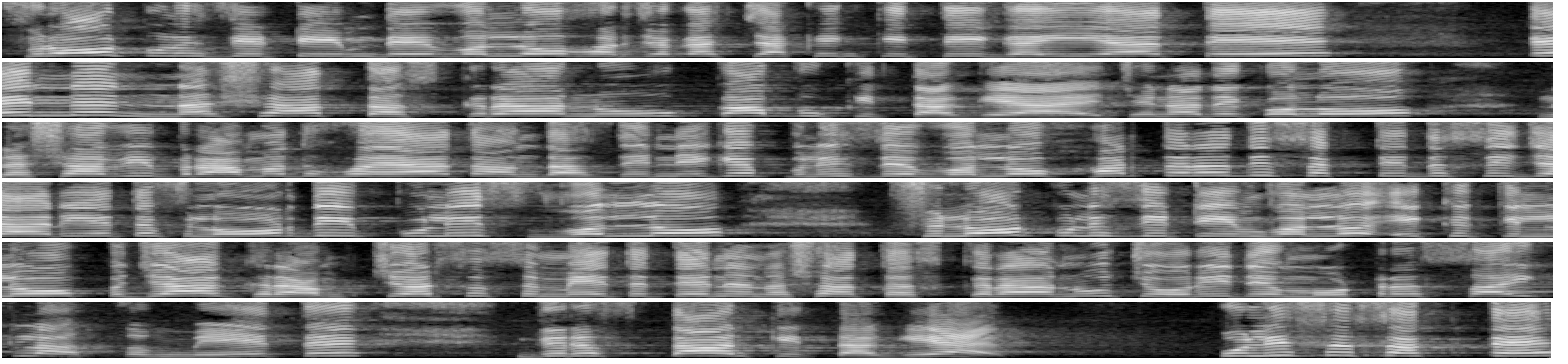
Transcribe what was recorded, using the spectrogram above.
ਫਲੋਰ ਪੁਲਿਸ ਦੀ ਟੀਮ ਦੇ ਵੱਲੋਂ ਹਰ ਜਗ੍ਹਾ ਚੈਕਿੰਗ ਕੀਤੀ ਗਈ ਹੈ ਤੇ ਤਿੰਨ ਨਸ਼ਾ ਤਸਕਰਾਂ ਨੂੰ ਕਾਬੂ ਕੀਤਾ ਗਿਆ ਹੈ। ਜਿਨ੍ਹਾਂ ਦੇ ਕੋਲੋਂ ਨਸ਼ਾ ਵੀ ਬਰਾਮਦ ਹੋਇਆ ਹੈ। ਤੁਹਾਨੂੰ ਦੱਸ ਦਿੰਨੇ ਕਿ ਪੁਲਿਸ ਦੇ ਵੱਲੋਂ ਹਰ ਤਰ੍ਹਾਂ ਦੀ ਸਖਤੀ ਦੱਸੀ ਜਾ ਰਹੀ ਹੈ ਤੇ ਫਲੋਰ ਦੀ ਪੁਲਿਸ ਵੱਲੋਂ, ਫਲੋਰ ਪੁਲਿਸ ਦੀ ਟੀਮ ਵੱਲੋਂ 1 ਕਿਲੋ 50 ਗ੍ਰਾਮ ਚਰਸ ਸਮੇਤ ਤਿੰਨ ਨਸ਼ਾ ਤਸਕਰਾਂ ਨੂੰ ਚੋਰੀ ਦੇ ਮੋਟਰਸਾਈਕਲਾਂ ਸਮੇਤ ਗ੍ਰਿਫਤਾਰ ਕੀਤਾ ਗਿਆ ਹੈ। ਪੁਲਿਸ ਸਖਤ ਹੈ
